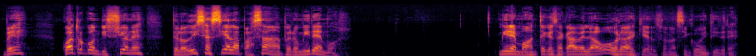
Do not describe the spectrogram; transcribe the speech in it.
¿Ves? Cuatro condiciones, te lo dice así a la pasada, pero miremos. Miremos, antes que se acabe la hora, que son las 5.23.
